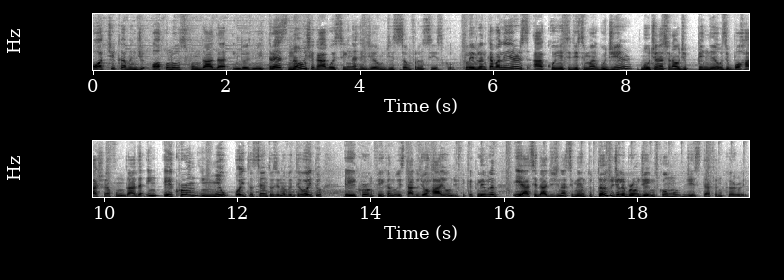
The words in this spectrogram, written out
ótica, vende óculos, fundada em 2003, não em Chicago e sim na região de São Francisco. Cleveland Cavaliers, a conhecidíssima Goodyear, multinacional de pneus e borracha, fundada em Akron em 1898, Akron fica no estado de Ohio, onde fica Cleveland, e é a cidade de nascimento tanto de LeBron James como de Stephen Curry.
